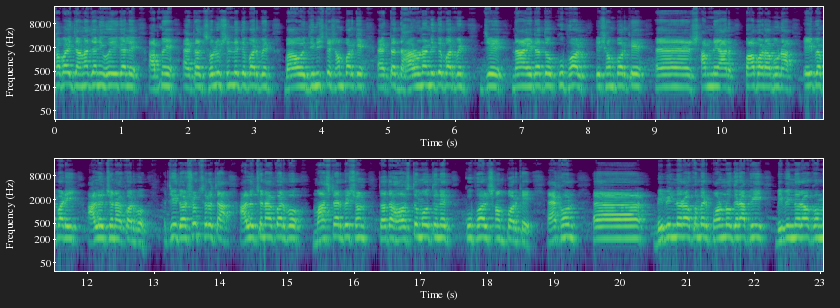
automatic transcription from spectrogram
সবাই জানাজানি হয়ে গেলে আপনি একটা সলিউশন নিতে পারবেন বা ওই জিনিসটা সম্পর্কে একটা ধারণা নিতে পারবেন যে, না, এটা তো কুফল, এ সম্পর্কে সামনে আর পা বাড়াবো না। এই ব্যাপারেই আলোচনা করব। যে দর্শক শ্রোতা, আলোচনা করব মাস্টার বেশন তথা হস্তমৌতুনের কুফল সম্পর্কে। এখন বিভিন্ন রকমের পর্নোগ্রাফি বিভিন্ন রকমের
